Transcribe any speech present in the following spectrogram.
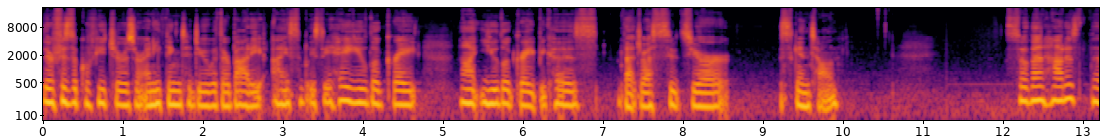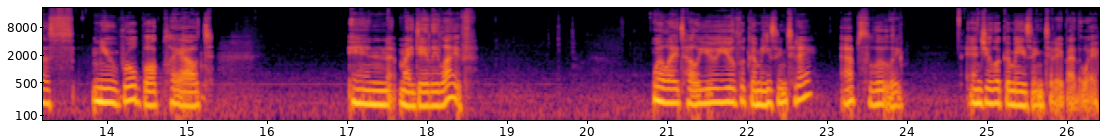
their physical features or anything to do with their body. I simply say, hey, you look great, not you look great because that dress suits your skin tone. So, then how does this new rule book play out in my daily life? Will I tell you you look amazing today? Absolutely. And you look amazing today, by the way.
